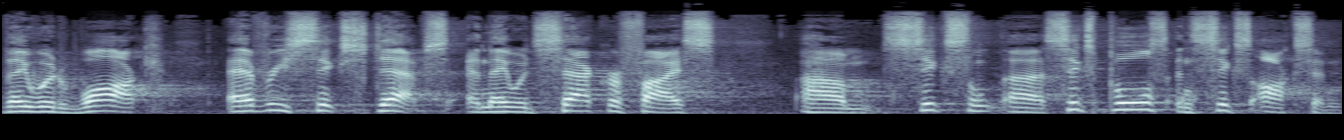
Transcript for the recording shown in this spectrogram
they would walk every six steps, and they would sacrifice um, six, uh, six bulls and six oxen.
